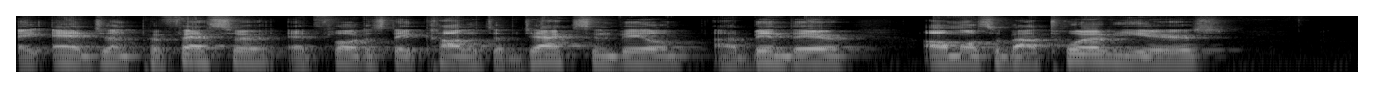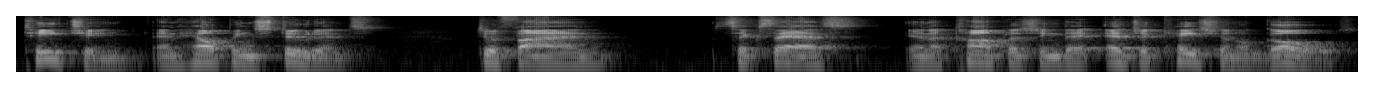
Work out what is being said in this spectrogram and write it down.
a adjunct professor at Florida State College of Jacksonville. I've been there almost about 12 years teaching and helping students to find success in accomplishing their educational goals.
